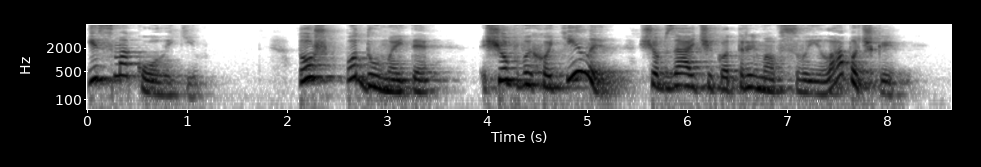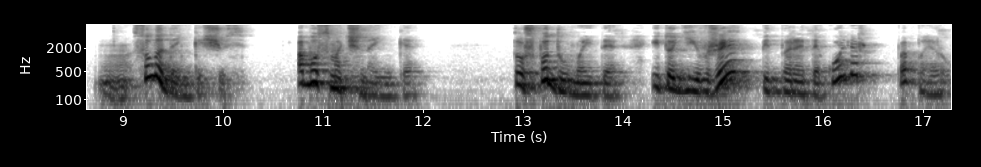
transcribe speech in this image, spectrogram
і смаколиків. Тож подумайте, що б ви хотіли, щоб зайчик отримав свої лапочки солоденьке щось або смачненьке. Тож подумайте, і тоді вже підберете колір паперу.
